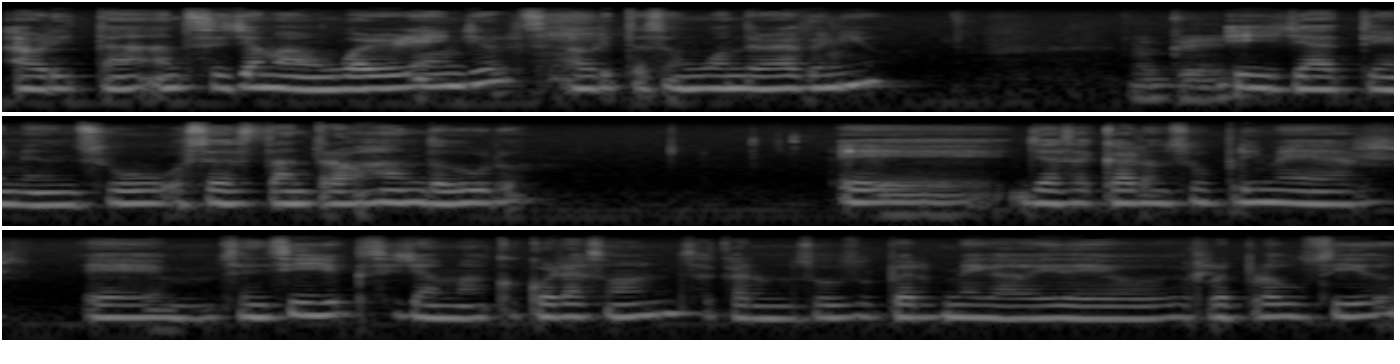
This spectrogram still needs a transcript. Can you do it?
Ahorita, antes se llamaban Warrior Angels, ahorita son Wonder Avenue Ok. y ya tienen su, o sea, están trabajando duro. Eh, ya sacaron su primer eh, sencillo que se llama Corazón, sacaron su super mega video reproducido.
